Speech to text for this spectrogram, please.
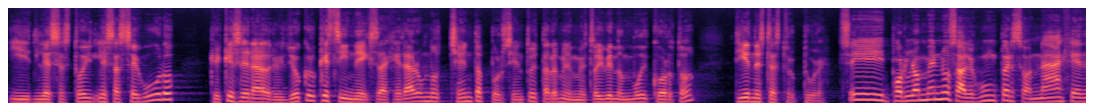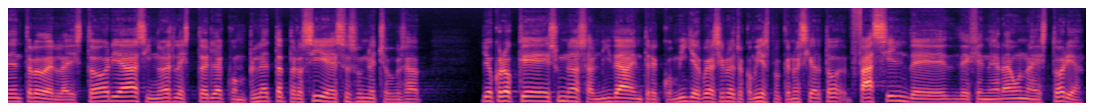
y les estoy, les aseguro que qué será, Adri. Yo creo que sin exagerar un 80%, y tal vez me estoy viendo muy corto, tiene esta estructura. Sí, por lo menos algún personaje dentro de la historia, si no es la historia completa, pero sí, eso es un hecho. O sea, yo creo que es una salida, entre comillas, voy a decirlo entre comillas porque no es cierto, fácil de, generar una historia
